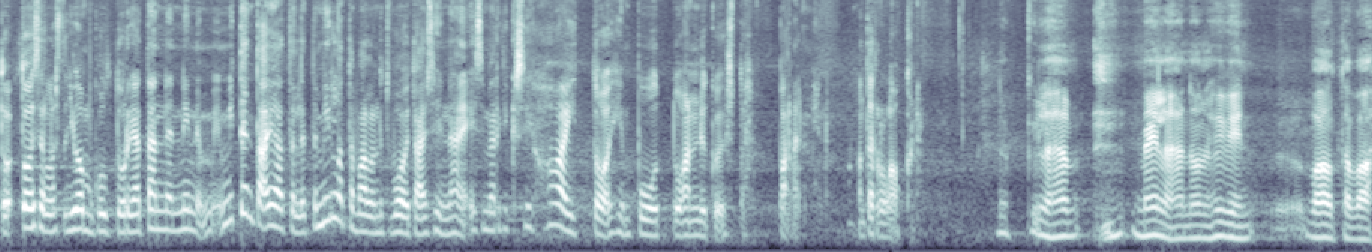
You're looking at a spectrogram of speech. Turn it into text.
to, toisenlaista juomakulttuuria tänne, niin miten te ajattelette, millä tavalla nyt voitaisiin näin esimerkiksi haittoihin puuttua nykyistä paremmin? Antero Laukkanen. No kyllähän meillähän on hyvin valtava,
